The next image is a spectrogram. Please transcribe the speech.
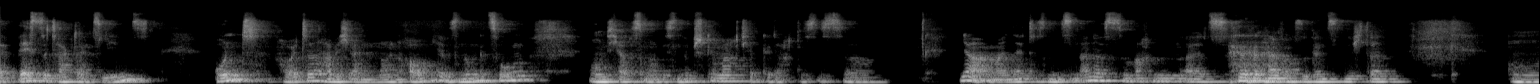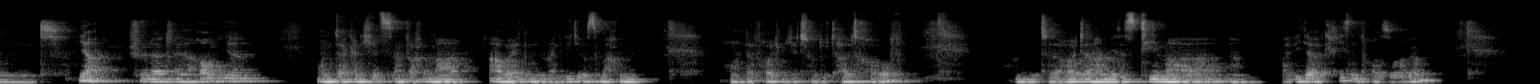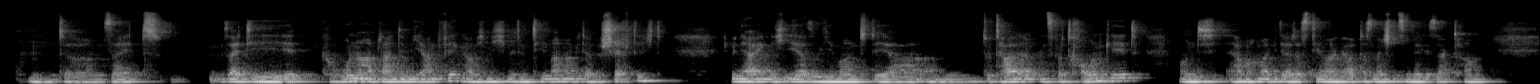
der beste Tag deines Lebens. Und heute habe ich einen neuen Raum hier. Wir sind umgezogen und ich habe es mal ein bisschen hübsch gemacht. Ich habe gedacht, das ist äh, ja mal nett, es ein bisschen anders zu machen als einfach so ganz nüchtern. Und ja, schöner kleiner Raum hier. Und da kann ich jetzt einfach immer arbeiten, meine Videos machen. Und da freue ich mich jetzt schon total drauf. Und äh, heute haben wir das Thema äh, mal wieder Krisenvorsorge. Und äh, seit, seit die Corona-Pandemie anfing, habe ich mich mit dem Thema immer wieder beschäftigt. Ich bin ja eigentlich eher so jemand, der ähm, total ins Vertrauen geht. Und ich habe auch mal wieder das Thema gehabt, dass Menschen zu mir gesagt haben,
